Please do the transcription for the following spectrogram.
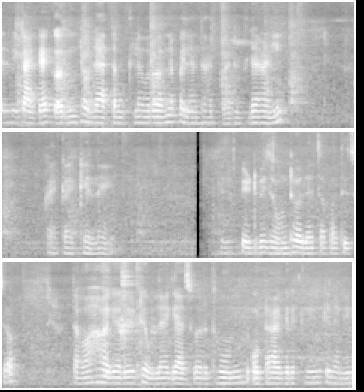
तर मी काय काय करून ठेवलं आहे? आता उठल्याबरोबर ना पहिल्यांदा हातपाय धुतले आणि काय काय केलं आहे पीठ भिजवून ठेवलं आहे चपातीचं. तवा वगैरे ठेवला आहे गॅसवर धुवून ओटा वगैरे क्लीन केल्याने मी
